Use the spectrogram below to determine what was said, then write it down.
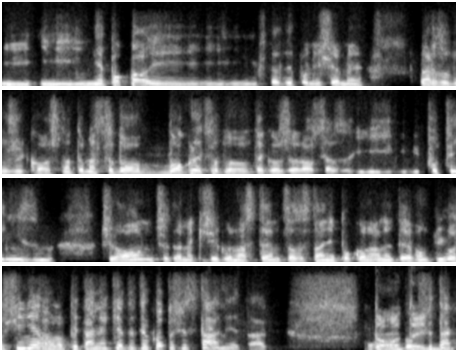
i, i niepokoi i, i wtedy poniesiemy bardzo duży koszt. Natomiast co do, w ogóle co do tego, że Rosja i, i putynizm, czy on, czy tam jakiś jego następca zostanie pokonany, to ja wątpliwości nie mam. No pytanie, kiedy tylko to się stanie, tak? To Bo tej... przy tak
